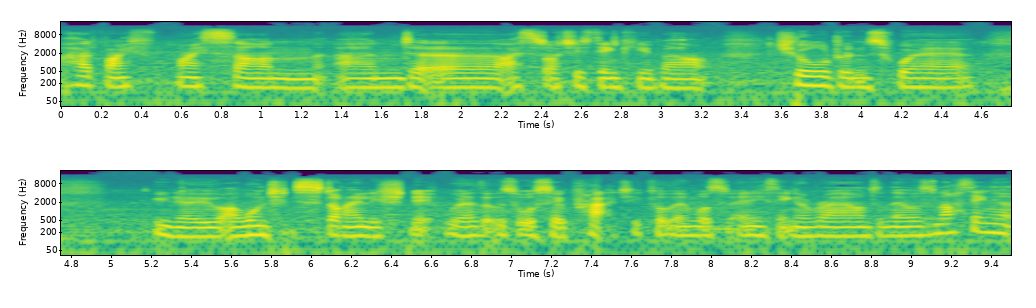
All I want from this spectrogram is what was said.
had my my son, and uh, I started thinking about children's wear. You know, I wanted stylish knitwear that was also practical. There wasn't anything around, and there was nothing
